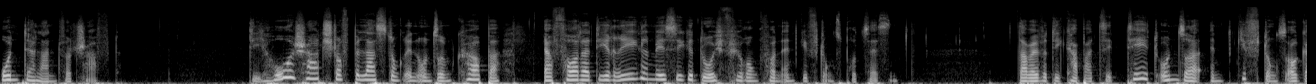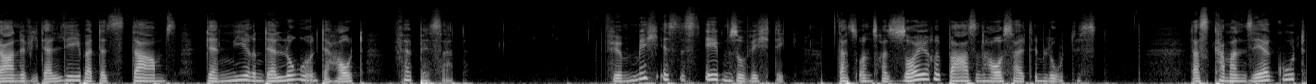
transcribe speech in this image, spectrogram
und der Landwirtschaft. Die hohe Schadstoffbelastung in unserem Körper erfordert die regelmäßige Durchführung von Entgiftungsprozessen. Dabei wird die Kapazität unserer Entgiftungsorgane wie der Leber, des Darms, der Nieren, der Lunge und der Haut verbessert. Für mich ist es ebenso wichtig, dass unser Säurebasenhaushalt im Lot ist. Das kann man sehr gut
